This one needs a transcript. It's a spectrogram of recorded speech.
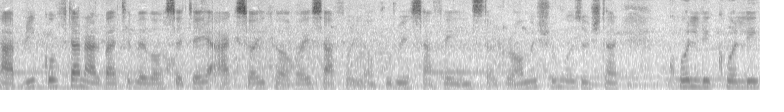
تبریک گفتن. البته به واسطه عکسایی که آقای سفاریان پور روی صفحه اینستاگرامشون گذاشتن کلی کلی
